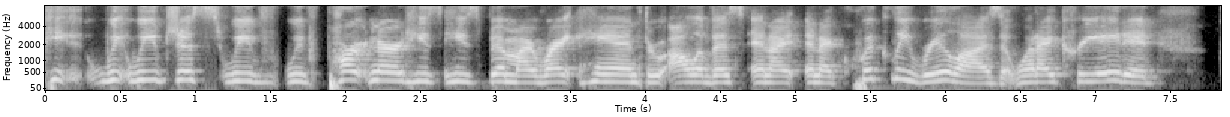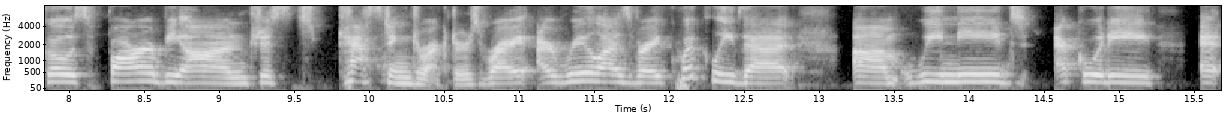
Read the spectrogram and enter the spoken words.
he we we've just we've we've partnered. He's he's been my right hand through all of this, and I and I quickly realized that what I created goes far beyond just casting directors, right? I realized very quickly that um, we need equity at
